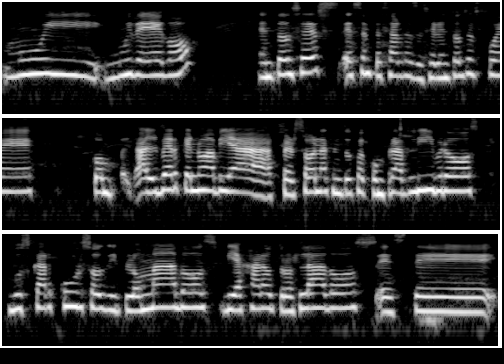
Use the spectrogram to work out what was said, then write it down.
muy, muy de ego entonces es empezar desde cero. Entonces fue, al ver que no había personas, entonces fue comprar libros, buscar cursos, diplomados, viajar a otros lados, este,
